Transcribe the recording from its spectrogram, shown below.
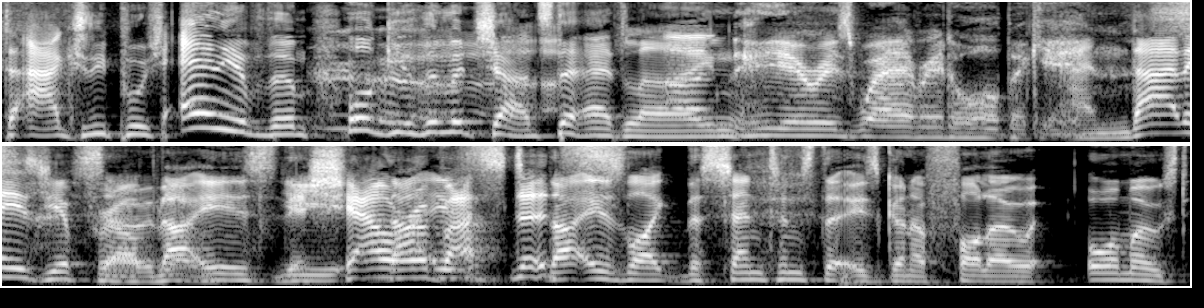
to actually push any of them or give them a chance to headline. and here is where it all begins. And that is your So problem. that is the you shower that of bastards. That is like the sentence that is going to follow almost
